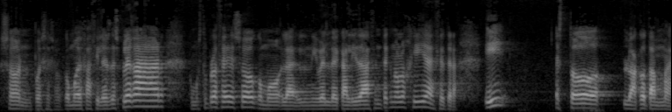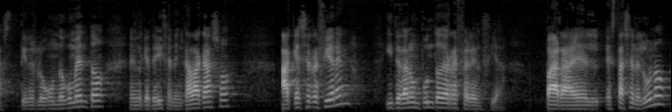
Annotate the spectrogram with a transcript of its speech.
son, pues eso, cómo de fácil es desplegar, cómo es tu proceso, cómo el nivel de calidad en tecnología, etcétera. Y esto lo acotan más. Tienes luego un documento en el que te dicen en cada caso a qué se refieren y te dan un punto de referencia para el estás en el 1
